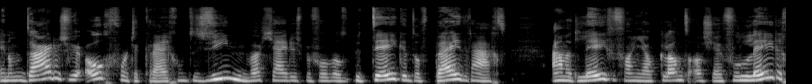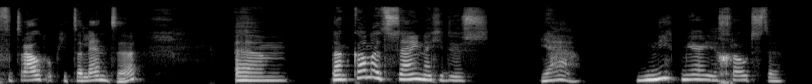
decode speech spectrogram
En om daar dus weer oog voor te krijgen, om te zien wat jij dus bijvoorbeeld betekent of bijdraagt aan het leven van jouw klant als jij volledig vertrouwt op je talenten, um, dan kan het zijn dat je dus ja, niet meer je grootste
